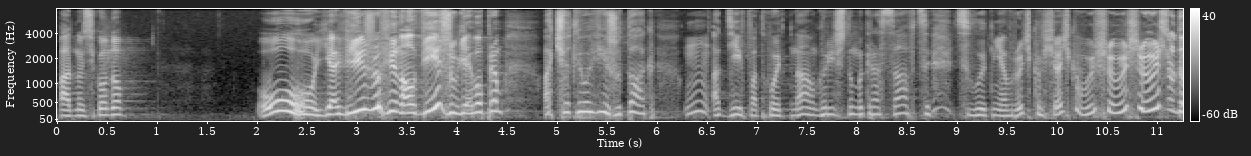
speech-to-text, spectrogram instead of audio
одну секунду. О, я вижу финал, вижу. Я его прям отчетливо вижу. Так, м, Агдеев подходит к нам, говорит, что мы красавцы. Целует меня в ручку, в щечку, выше, выше, выше. Да,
